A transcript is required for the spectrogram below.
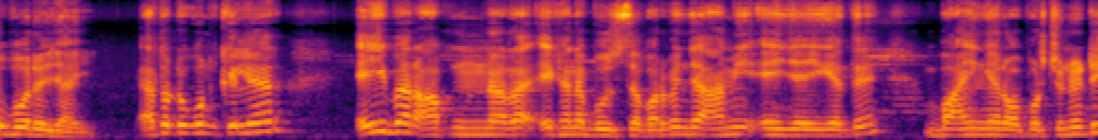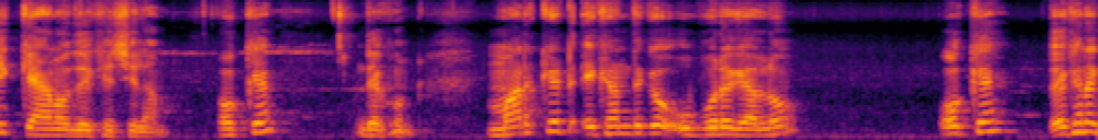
উপরে যায়। এতটুকুন ক্লিয়ার? এইবার আপনারা এখানে বুঝতে পারবেন যে আমি এই জায়গাতে বাইংয়ের অপরচুনিটি কেন দেখেছিলাম। ওকে? দেখুন, মার্কেট এখান থেকে উপরে গেল ওকে তো এখানে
